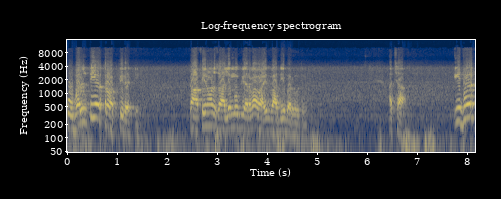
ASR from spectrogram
उबलती और तड़पती रहती काफिर और जालिमों की अरवा वादी बरहूद में। अच्छा इधर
